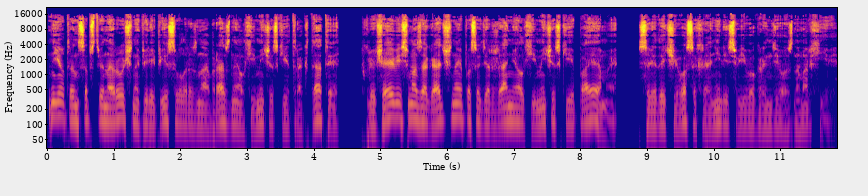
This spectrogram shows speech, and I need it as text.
Ньютон собственноручно переписывал разнообразные алхимические трактаты, включая весьма загадочные по содержанию алхимические поэмы, следы чего сохранились в его грандиозном архиве.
